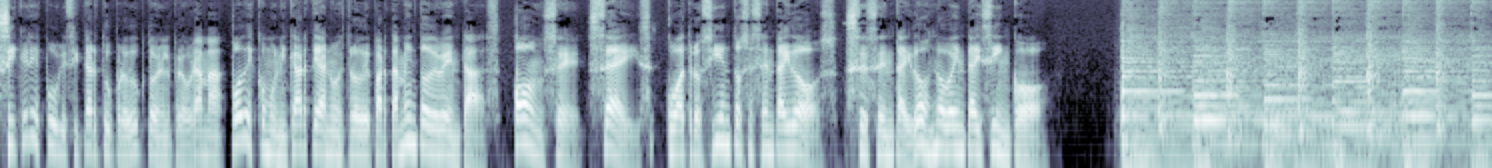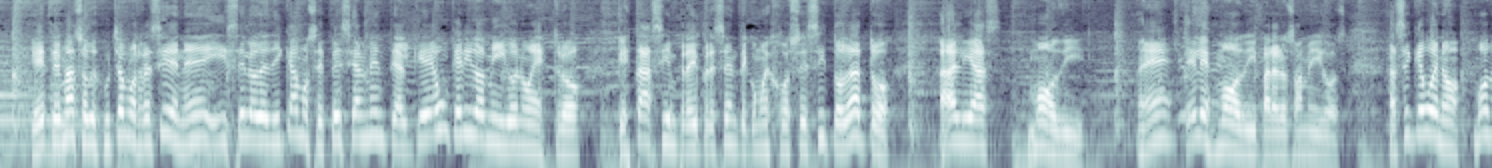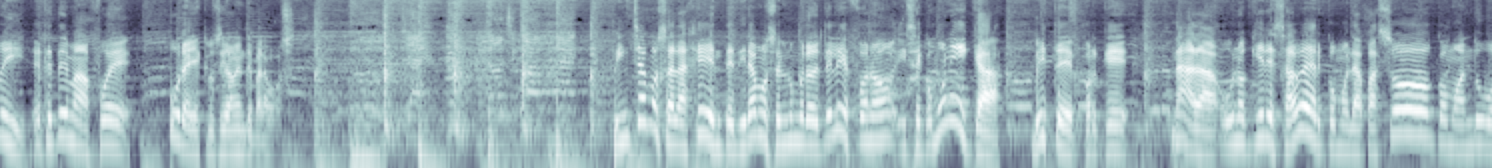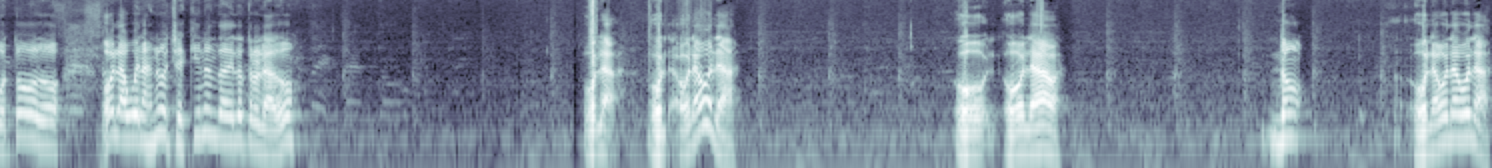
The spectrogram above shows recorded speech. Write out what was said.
Si querés publicitar tu producto en el programa, podés comunicarte a nuestro departamento de ventas 11 6 462 6295. Qué temazo que escuchamos recién, ¿eh? Y se lo dedicamos especialmente al que, a un querido amigo nuestro, que está siempre ahí presente, como es Josecito Dato, alias Modi. ¿eh? Él es Modi para los amigos. Así que bueno, Modi, este tema fue pura y exclusivamente para vos. Pinchamos a la gente, tiramos el número de teléfono y se comunica, ¿viste? Porque nada, uno quiere saber cómo la pasó, cómo anduvo todo. Hola, buenas noches, ¿quién anda del otro lado? Hola, hola, hola, hola. Hola. No. Hola, hola, hola.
